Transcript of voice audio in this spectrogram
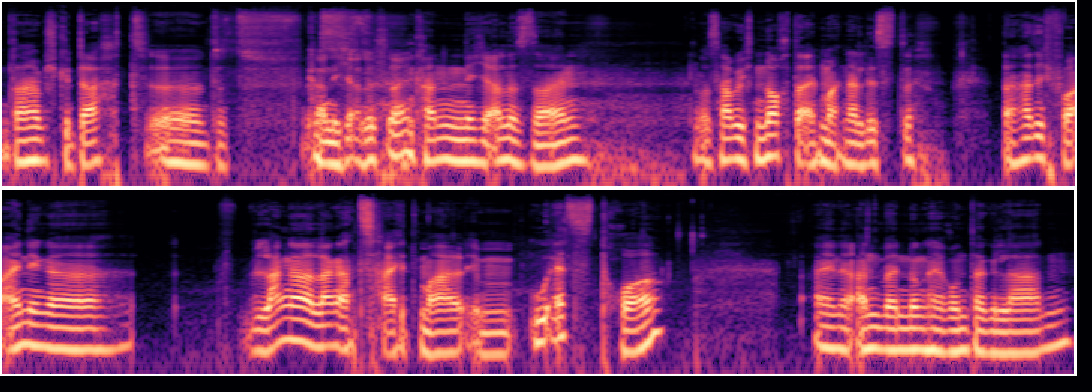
da habe ich gedacht, äh, das kann nicht alles sein. Kann nicht alles sein. Was habe ich noch da in meiner Liste? Da hatte ich vor einiger langer, langer Zeit mal im US-Store eine Anwendung heruntergeladen.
